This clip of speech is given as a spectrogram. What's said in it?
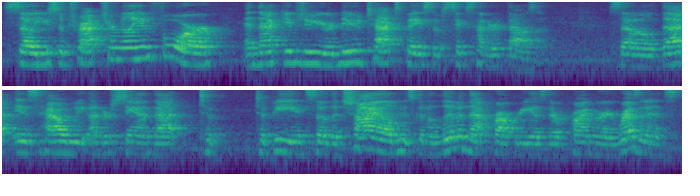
So you subtract your million four, and that gives you your new tax base of six hundred thousand. So that is how we understand that to, to be, and so the child who's gonna live in that property as their primary residence,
